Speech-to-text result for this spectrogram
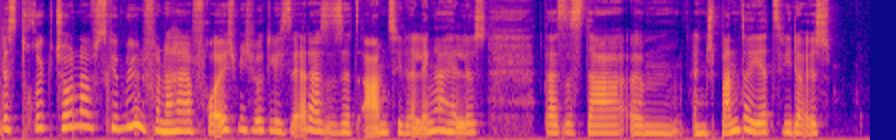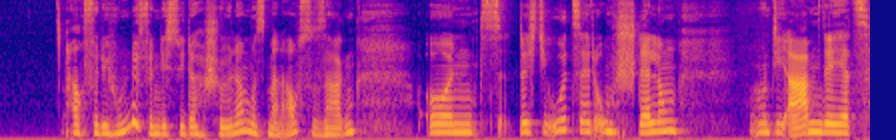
das drückt schon aufs Gemüt. Von daher freue ich mich wirklich sehr, dass es jetzt abends wieder länger hell ist, dass es da ähm, entspannter jetzt wieder ist. Auch für die Hunde finde ich es wieder schöner, muss man auch so sagen. Und durch die Uhrzeitumstellung und die Abende jetzt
